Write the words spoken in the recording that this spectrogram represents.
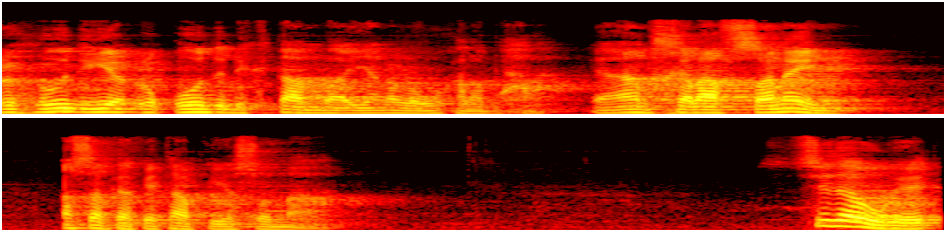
cuhuud iyo cuquud dhigtaan baa iyana lagu kala baxaa. Ee aan khilaafsanayn asalka kitaabka iyo sunna ah. Sidaa awgeed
